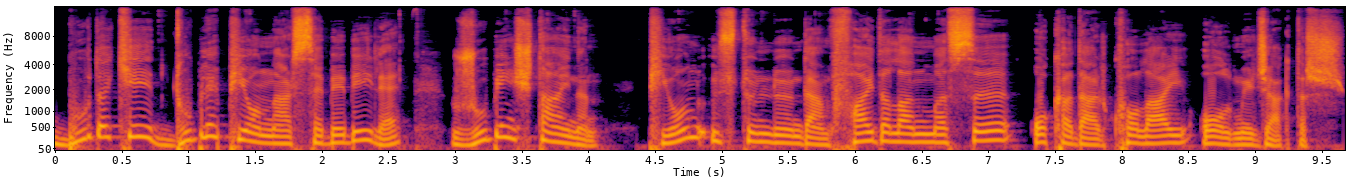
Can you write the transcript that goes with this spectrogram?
Buradaki duble piyonlar sebebiyle Rubinstein'ın piyon üstünlüğünden faydalanması o kadar kolay olmayacaktır.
